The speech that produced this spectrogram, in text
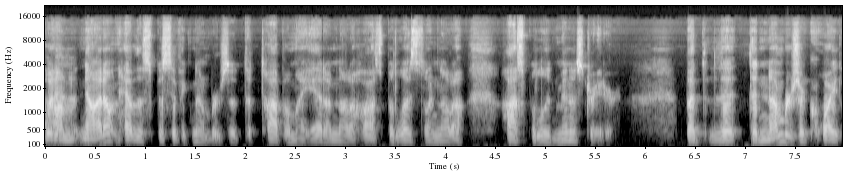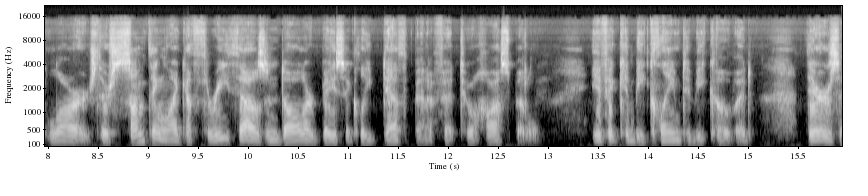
Um, now, I don't have the specific numbers at the top of my head. I'm not a hospitalist. I'm not a hospital administrator. But the, the numbers are quite large. There's something like a $3,000 basically death benefit to a hospital if it can be claimed to be COVID. There's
